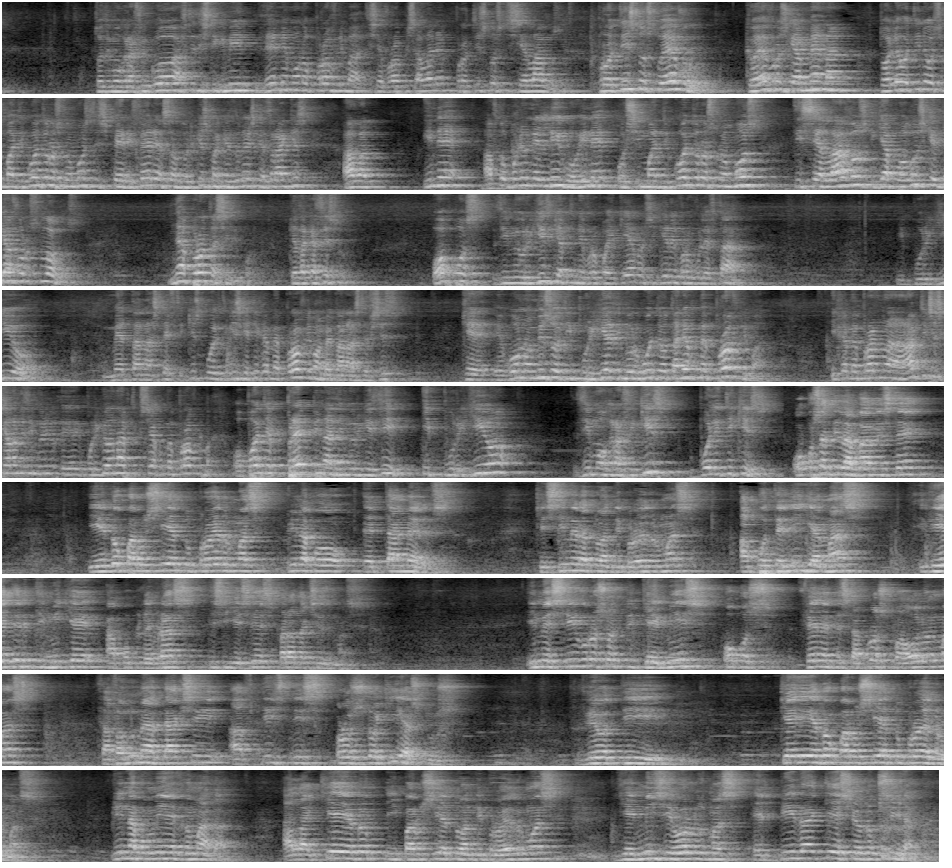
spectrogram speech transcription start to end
Το δημογραφικό αυτή τη στιγμή δεν είναι μόνο πρόβλημα της Ευρώπης, αλλά είναι πρωτίστως της Ελλάδος. Πρωτίστως του Εύρου. Και ο Εύρος για μένα, το λέω ότι είναι ο σημαντικότερος νομός της περιφέρειας Ανατολικής Μακεδονίας και Θράκης, αλλά είναι αυτό που λέω είναι λίγο, είναι ο σημαντικότερος νομός της Ελλάδος για πολλούς και διάφορους λόγους. Μια πρόταση λοιπόν και θα καθίσω. Όπως δημιουργήθηκε από την Ευρωπαϊκή Ένωση, κύριε Ευρωβουλευτά, Υπουργείο Μεταναστευτικής Πολιτικής, γιατί είχαμε πρόβλημα μετανάστευσης και εγώ νομίζω ότι οι Υπουργεία δημιουργούνται όταν έχουμε πρόβλημα. Είχαμε πρόβλημα ανάπτυξης, κάναμε ε, Υπουργείο Ανάπτυξης, έχουμε πρόβλημα. Οπότε πρέπει να δημιουργηθεί Υπουργείο Δημογραφικής Πολιτικής. Όπως αντιλαμβάνεστε, η εδώ παρουσία του Προέδρου μας πριν από 7 μέρες και σήμερα του Αντιπροέδρου μας αποτελεί για μας ιδιαίτερη τιμή και από πλευράς της ηγεσίας της παράταξής μας. Είμαι σίγουρος ότι και εμείς, όπως φαίνεται στα πρόσωπα όλων μας, θα φανούμε αντάξει αυτής της προσδοκίας τους. Διότι και η εδώ παρουσία του Προέδρου μας πριν από μία εβδομάδα, αλλά και εδώ η παρουσία του Αντιπροέδρου μας γεμίζει όλους μας ελπίδα και αισιοδοξία.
